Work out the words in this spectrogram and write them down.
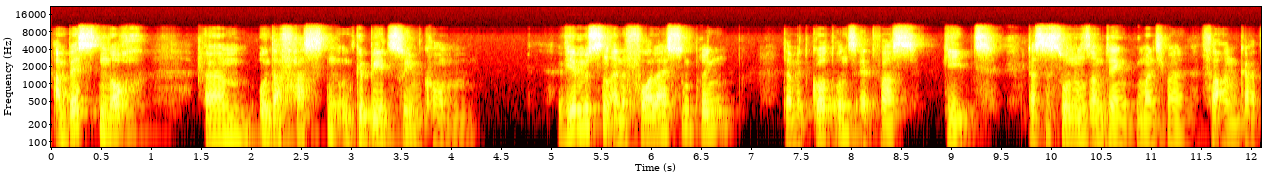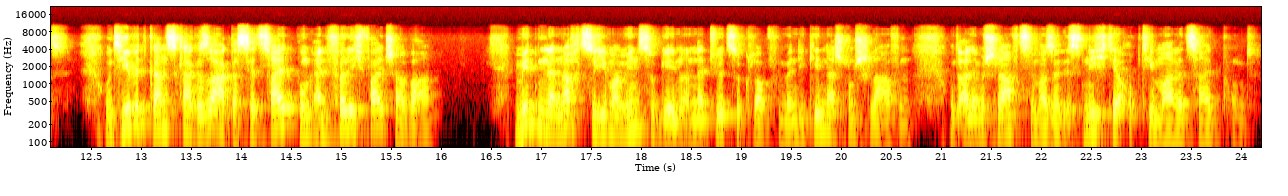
Am besten noch ähm, unter Fasten und Gebet zu ihm kommen. Wir müssen eine Vorleistung bringen, damit Gott uns etwas gibt. Das ist so in unserem Denken manchmal verankert. Und hier wird ganz klar gesagt, dass der Zeitpunkt ein völlig falscher war. Mitten in der Nacht zu jemandem hinzugehen und an der Tür zu klopfen, wenn die Kinder schon schlafen und alle im Schlafzimmer sind, ist nicht der optimale Zeitpunkt.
